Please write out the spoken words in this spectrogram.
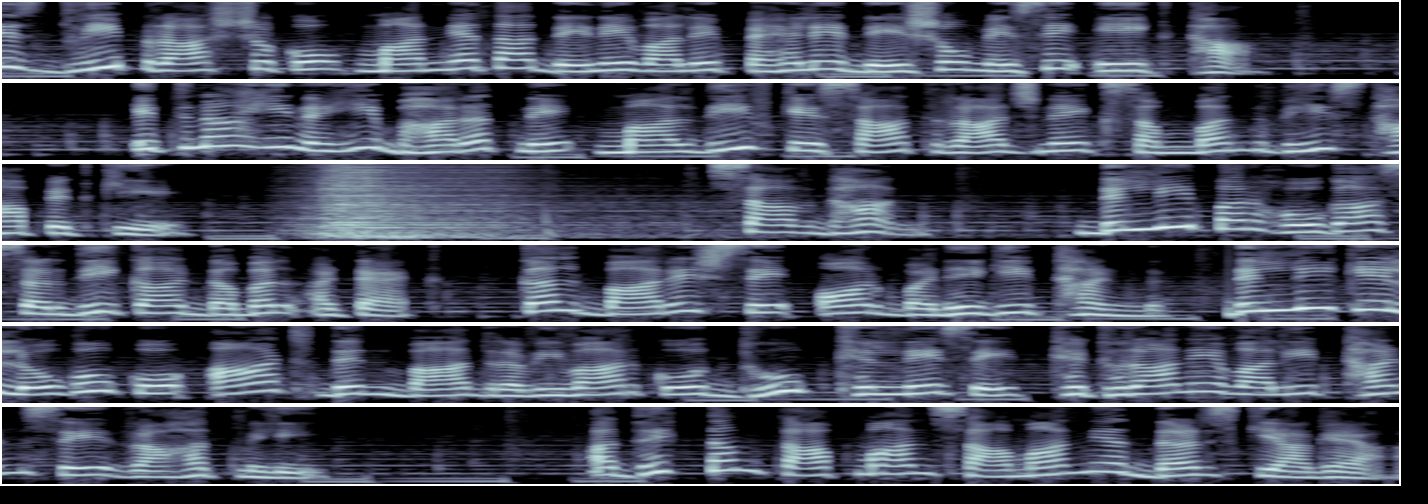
इस द्वीप राष्ट्र को मान्यता देने वाले पहले देशों में से एक था। इतना ही नहीं, भारत ने मालदीव के साथ राजनयिक संबंध भी स्थापित किए। सावधान, दिल्ली पर होगा सर्दी का डबल अटैक कल बारिश से और बढ़ेगी ठंड। दिल्ली के लोगों को आठ दिन बाद रविवार को धूप खिलने से, ठिठुराने वाली ठंड से राहत मिली। अधिकतम तापमान सामान्य दर्ज किया गया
